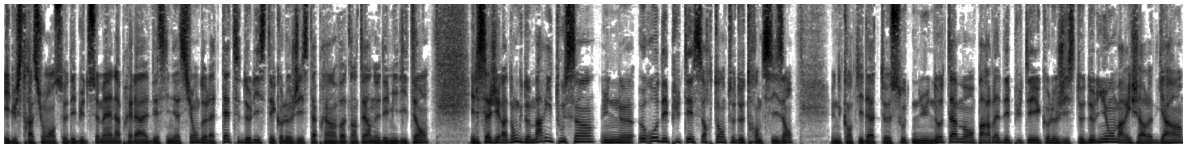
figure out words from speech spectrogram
Illustration en ce début de semaine après la désignation de la tête de liste écologiste après un vote interne des militants. Il s'agira donc de Marie Toussaint, une eurodéputée sortante de 36 ans, une candidate soutenue notamment par la députée écologiste de Lyon, Marie-Charlotte Garin.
